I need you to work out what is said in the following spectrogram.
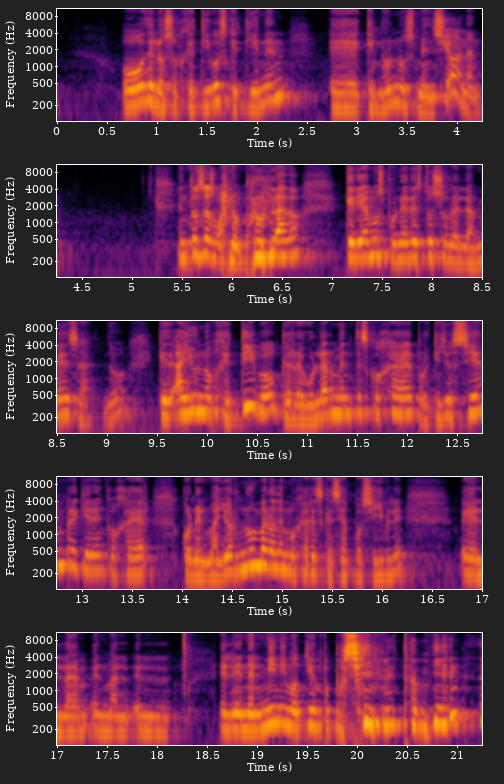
o de los objetivos que tienen eh, que no nos mencionan. Entonces, bueno, por un lado, queríamos poner esto sobre la mesa, ¿no? Que hay un objetivo que regularmente es coger, porque ellos siempre quieren coger con el mayor número de mujeres que sea posible, el, el, en el mínimo tiempo posible también.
